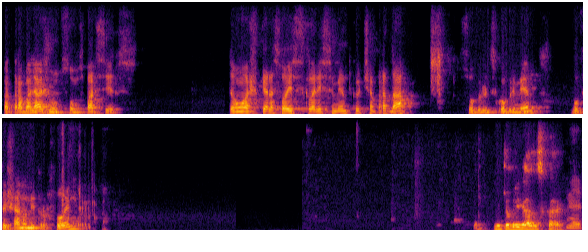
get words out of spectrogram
para trabalhar juntos, somos parceiros. Então, acho que era só esse esclarecimento que eu tinha para dar sobre o descobrimento. Vou fechar meu microfone. Muito obrigado, Oscar. É.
